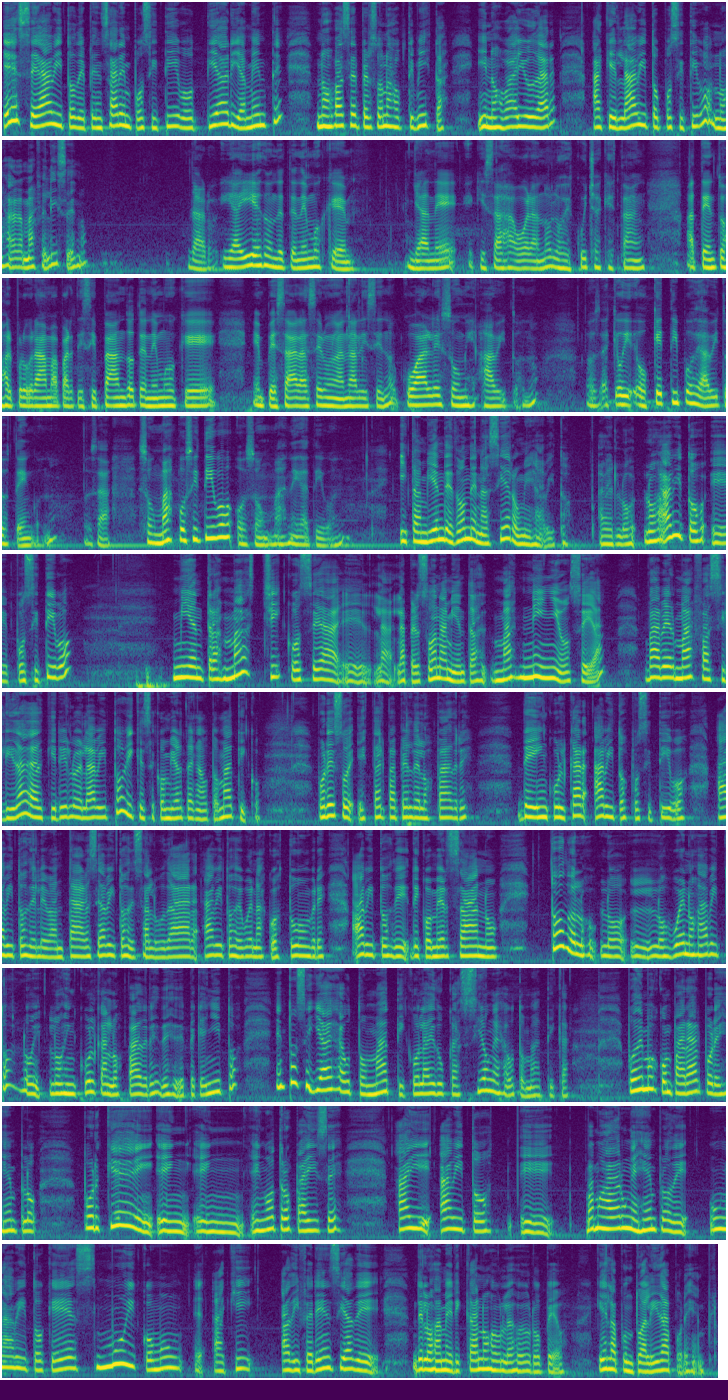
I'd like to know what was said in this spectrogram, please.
ese hábito de pensar en positivo diariamente nos va a hacer personas optimistas y nos va a ayudar a que el hábito positivo nos haga más felices, ¿no? Claro, y ahí es donde tenemos que, Yané, quizás ahora, ¿no? Los escuchas que están atentos al programa, participando, tenemos que empezar a hacer un análisis, ¿no? ¿Cuáles son mis hábitos, ¿no? O sea, ¿qué, o qué tipos de hábitos tengo, ¿no? O sea, ¿son más positivos o son más negativos, ¿no? Y también de dónde nacieron mis hábitos. A ver, los, hábitos eh, positivos, mientras más chico sea eh, la, la persona, mientras más niño sea, va a haber más facilidad de adquirirlo el hábito y que se convierta en automático. Por eso está el papel de los padres de inculcar hábitos positivos, hábitos de levantarse, hábitos de saludar, hábitos de buenas costumbres, hábitos de, comer sano. Todos los, buenos hábitos los inculcan los padres desde pequeñitos, entonces ya es automático, la educación es automática. Podemos comparar, por ejemplo, ¿Por qué en, otros países hay hábitos? Eh, vamos a dar un ejemplo de un hábito que es muy común eh, aquí, a diferencia de, de los americanos o los europeos, que es la puntualidad, por ejemplo.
